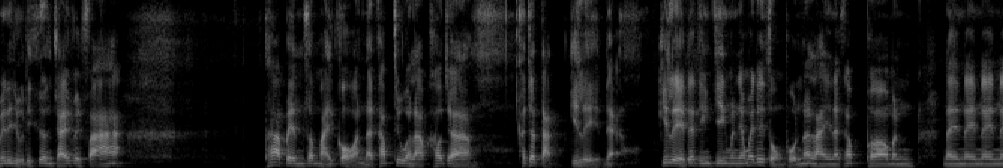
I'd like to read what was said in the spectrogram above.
ไม่ได้อยู่ที่เครื่องใช้ไฟฟ้า ถ้าเป็นสมัยก่อนนะครับ ที่เวลาเขาจะเขาจะตัดกิเลสเนี่ยกิเลสเนี่ยจริง ๆ มันยังไม่ได้ส่งผลอะไรนะครับ พอมันในในในใน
